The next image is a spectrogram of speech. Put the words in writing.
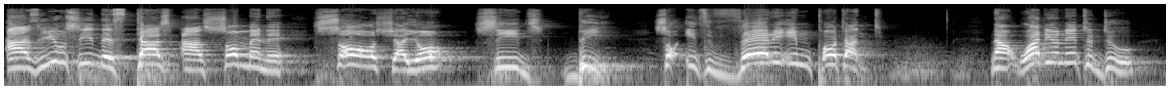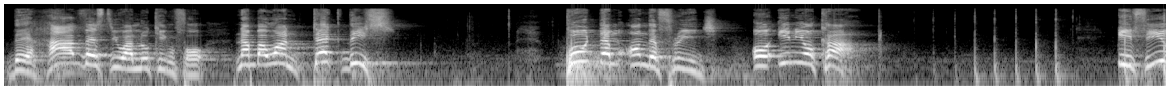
As you see the stars are so many, so shall your seeds be. So it's very important. Now, what do you need to do? The harvest you are looking for. Number one, take this, put them on the fridge or in your car. If you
